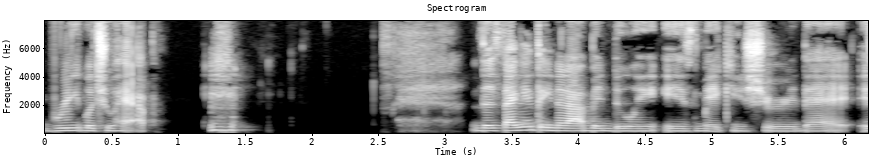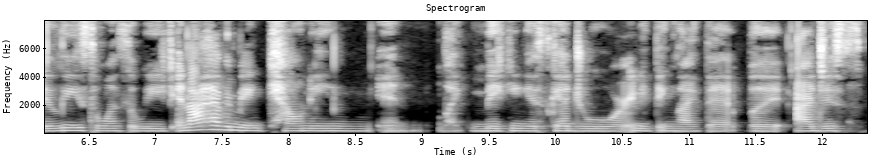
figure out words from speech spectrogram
Read what you have. the second thing that I've been doing is making sure that at least once a week, and I haven't been counting and like making a schedule or anything like that, but I just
